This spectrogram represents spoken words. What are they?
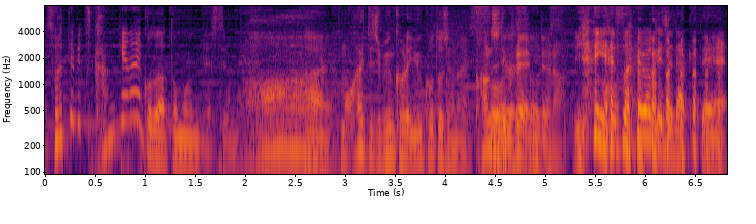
それって別に関係ないことだと思うんですよね。は、はい。もうあえて自分から言うことじゃない。感じてくれみたいな。いやいやそういうわけじゃなくて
